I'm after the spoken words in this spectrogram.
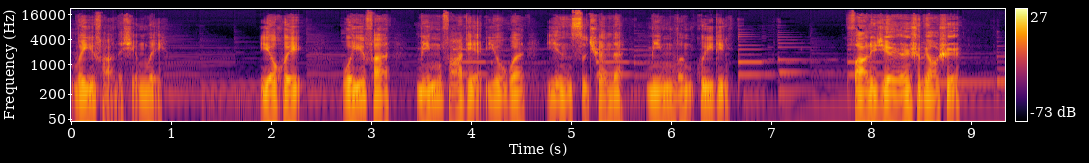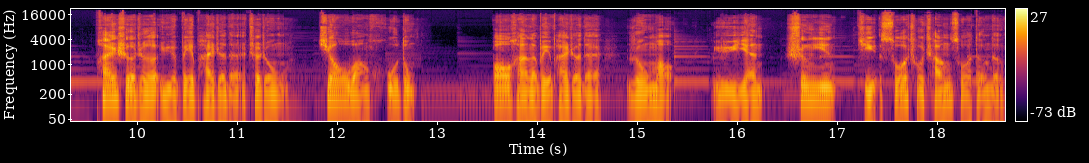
违法的行为，也会违反。民法典有关隐私权的明文规定。法律界人士表示，拍摄者与被拍者的这种交往互动，包含了被拍者的容貌、语言、声音及所处场所等等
